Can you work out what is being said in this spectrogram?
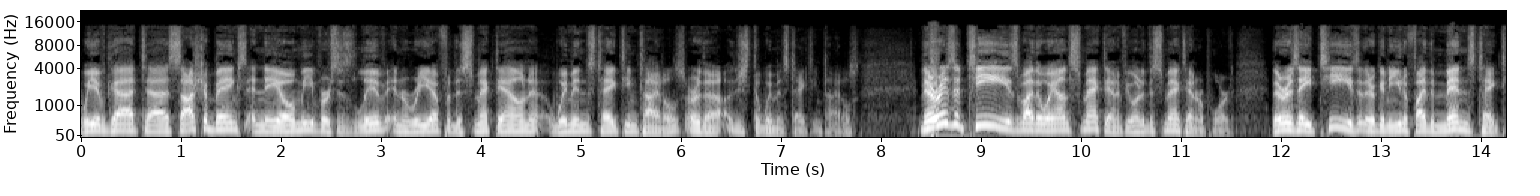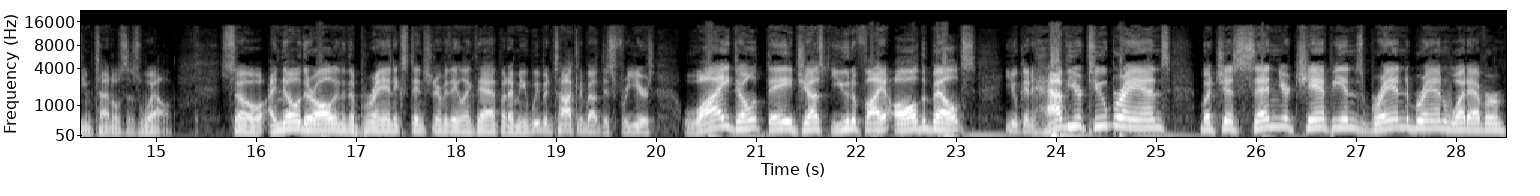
We have got uh, Sasha Banks and Naomi versus Liv and Rhea for the SmackDown Women's Tag Team titles, or the just the Women's Tag Team titles. There is a tease, by the way, on SmackDown. If you wanted the SmackDown report, there is a tease that they're going to unify the men's tag team titles as well. So I know they're all into the brand extension and everything like that, but I mean, we've been talking about this for years. Why don't they just unify all the belts? You can have your two brands, but just send your champions brand to brand, whatever.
